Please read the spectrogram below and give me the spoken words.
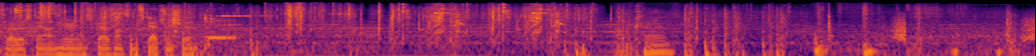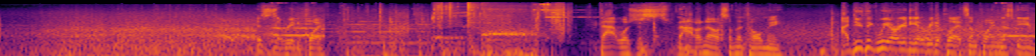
Throw this down here. This guy's on some sketchy shit. Okay. This is a redeploy. That was just, I don't know, something told me. I do think we are going to get a redeploy at some point in this game.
